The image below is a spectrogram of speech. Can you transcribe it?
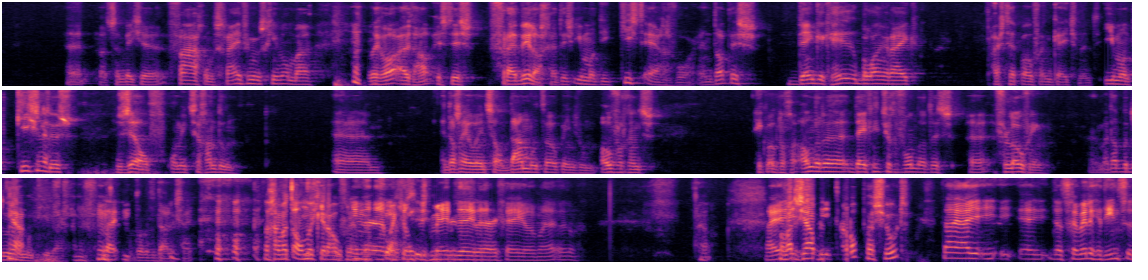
Uh, dat is een beetje vage omschrijving misschien wel, maar wat ik wel uithaal is het is vrijwillig. Het is iemand die kiest ergens voor. En dat is denk ik heel belangrijk als je het hebt over engagement. Iemand kiest dus zelf om iets te gaan doen. Um, en dat is heel interessant. Daar moeten we op inzoomen. Overigens, ik heb ook nog een andere definitie gevonden. Dat is uh, verloving. Maar dat bedoel ik niet hierbij. Nee. Dat het duidelijk zijn. Daar gaan we het andere keer over hebben. Uh, moet je ons iets mededelen, Gregor. Maar, uh, ja. maar, wat is jouw blik daarop, Sjoerd? Nou ja, dat vrijwillige dienst,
